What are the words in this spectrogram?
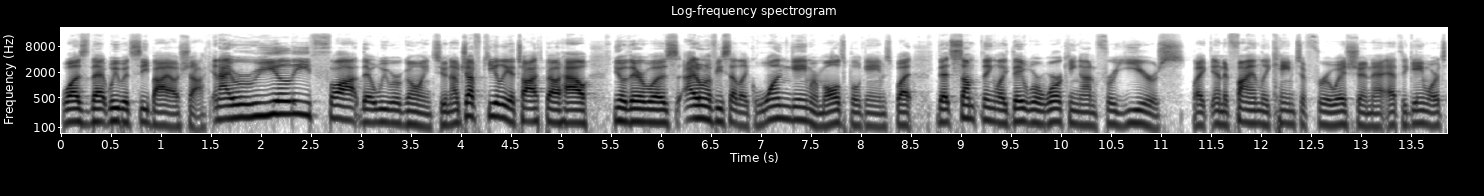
was that we would see BioShock. And I really thought that we were going to. Now, Geoff Keighley had talked about how, you know, there was, I don't know if he said like one game or multiple games, but that something like they were working on for years, like, and it finally came to fruition at, at the Game Awards.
